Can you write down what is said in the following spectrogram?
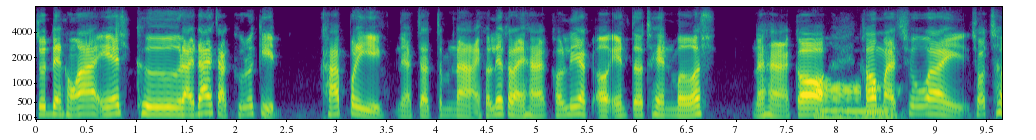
จุดเด่นของ RS คือรายได้จากธุรกิจค้าปลีกเนี่ยจะจำหน่ายเขาเรียกอะไรฮะเขาเรียกเอ่อ entertainment นะฮะก็เข้ามาช่วยชดเช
